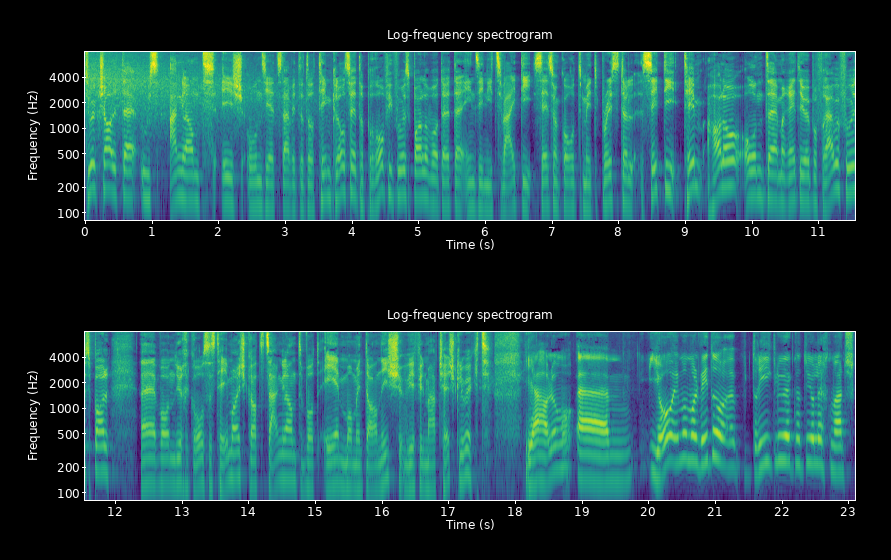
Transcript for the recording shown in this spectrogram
Zugeschaltet aus England ist uns jetzt auch wieder der Tim Klose, der Profifußballer, der dort in seine zweite Saison geht mit Bristol City. Tim, hallo und äh, wir reden ja über Frauenfußball, äh, wo natürlich ein grosses Thema ist, gerade in England, wo die EM momentan ist. Wie viele Matches hast du geschaut? Ja, hallo. Ähm, ja, immer mal wieder äh, reingeschaut natürlich. Match,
